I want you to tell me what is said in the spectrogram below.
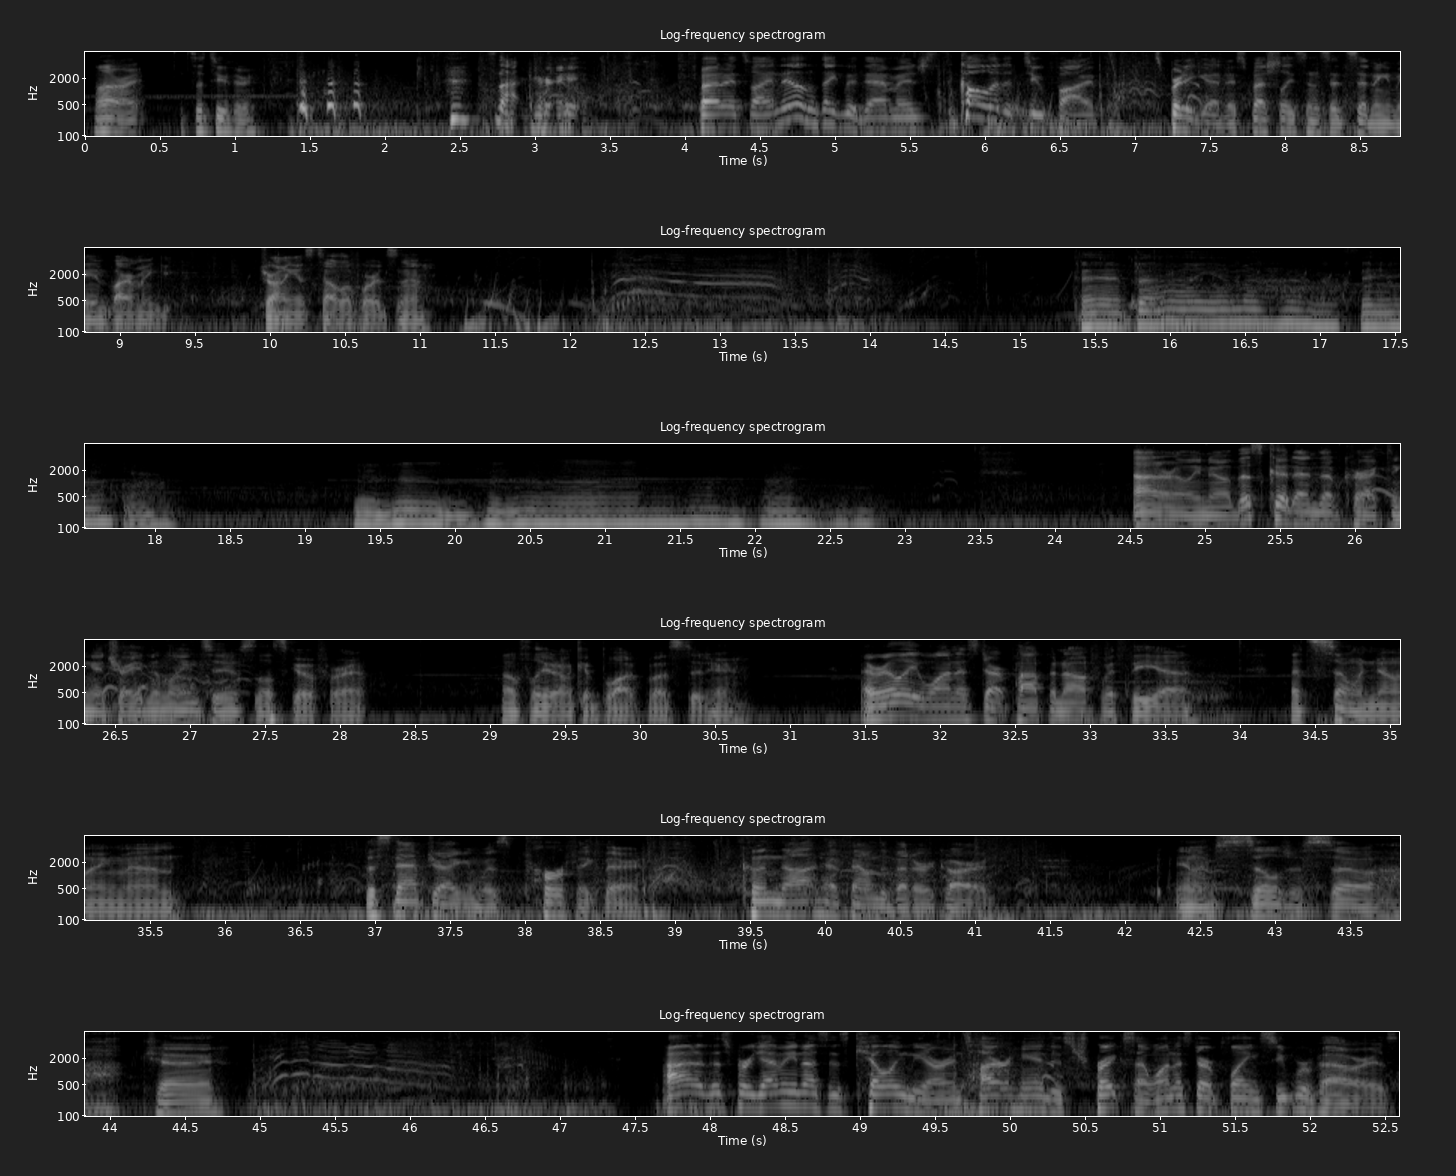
Alright, it's a 2-3. it's not great. But it's fine. It doesn't take the damage. Call it a 2-5. It's pretty good, especially since it's sitting in the environment drawing his teleports now. I don't really know. This could end up correcting a trade in lane too, so let's go for it. Hopefully I don't get blockbusted here. I really want to start popping off with the, uh, that's so annoying, man. The Snapdragon was perfect there. Could not have found a better card. And I'm still just so, okay. Ah, this Forget-Me-Nuts is killing me. Our entire hand is tricks. I want to start playing superpowers.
